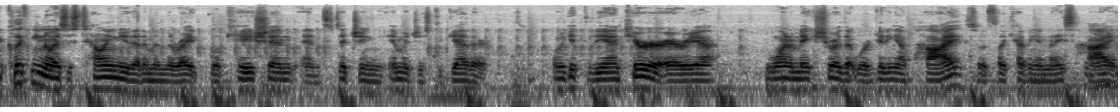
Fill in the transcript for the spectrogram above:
the clicking noise is telling me that I'm in the right location and stitching images together. When we get to the anterior area, we want to make sure that we're getting up high, so it's like having a nice high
